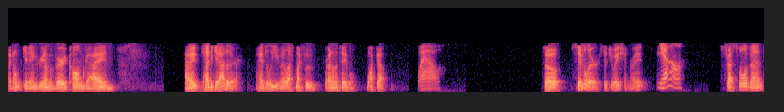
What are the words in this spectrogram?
I don't get angry. I'm a very calm guy and I had to get out of there. I had to leave. I left my food right on the table, walked out. Wow So similar situation, right? yeah Stressful event,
